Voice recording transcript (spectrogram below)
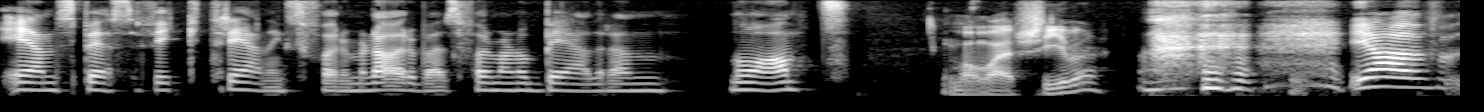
en spesifikk treningsform eller arbeidsform er noe bedre enn noe annet. det må være ski, vel? Ja, for-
